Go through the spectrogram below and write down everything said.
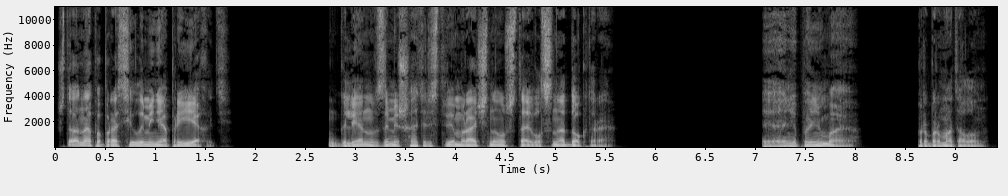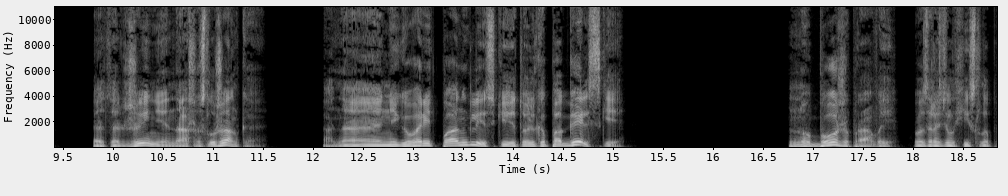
что она попросила меня приехать». Глен в замешательстве мрачно уставился на доктора. «Я не понимаю», — пробормотал он. «Это Джинни, наша служанка. Она не говорит по-английски, только по-гельски». «Ну, боже правый», — возразил Хислоп.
